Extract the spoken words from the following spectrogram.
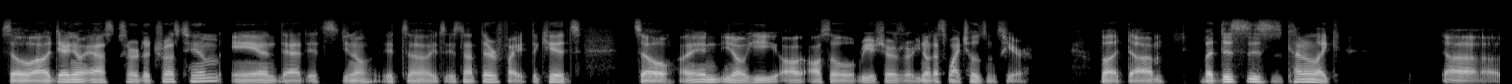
So uh, Daniel asks her to trust him and that it's you know it's uh it's it's not their fight, the kids. So and you know he also reassures her, you know that's why Chozen's here. But um but this is kind of like uh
